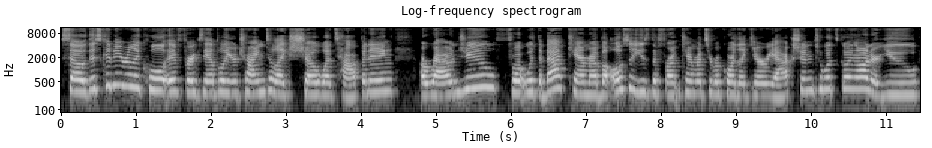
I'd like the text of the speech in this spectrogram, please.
So, this could be really cool if, for example, you're trying to like show what's happening around you for with the back camera but also use the front camera to record like your reaction to what's going on or you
